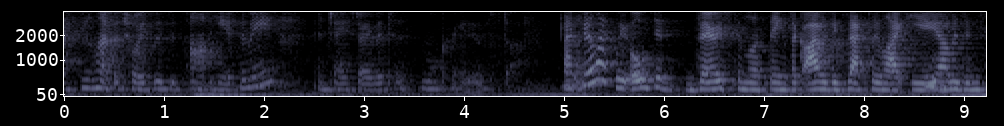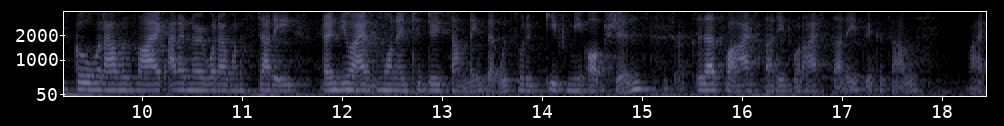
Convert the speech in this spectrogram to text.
I feel like the choices just aren't here for me, and changed over to more creative stuff. I feel like we all did very similar things. Like I was exactly like you. I hmm. was in school and I was like, I don't know what I want to study, but I knew I wanted to do something that would sort of give me options. Exactly. So that's why I studied what I studied because I was like,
